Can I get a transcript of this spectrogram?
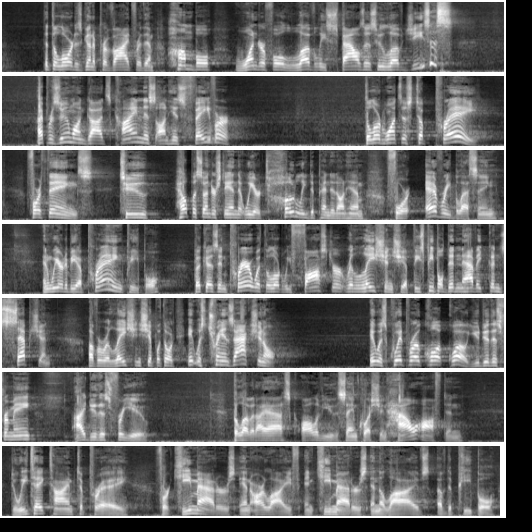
that the Lord is going to provide for them humble, wonderful, lovely spouses who love Jesus. I presume on God's kindness, on His favor. The Lord wants us to pray for things to help us understand that we are totally dependent on Him for every blessing, and we are to be a praying people because in prayer with the Lord we foster relationship. These people didn't have a conception of a relationship with the Lord, it was transactional. It was quid pro quo. You do this for me, I do this for you. Beloved, I ask all of you the same question How often do we take time to pray? For key matters in our life and key matters in the lives of the people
